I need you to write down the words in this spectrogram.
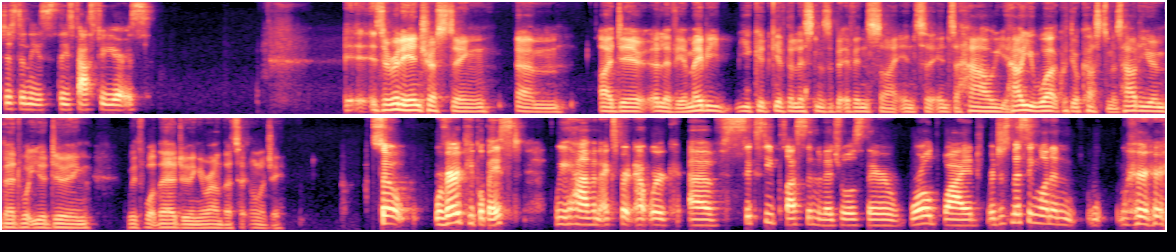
just in these these past two years. It's a really interesting um, idea olivia. Maybe you could give the listeners a bit of insight into into how you how you work with your customers. How do you embed what you're doing with what they're doing around their technology? So we're very people based. We have an expert network of 60 plus individuals. They're worldwide. We're just missing one and we're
